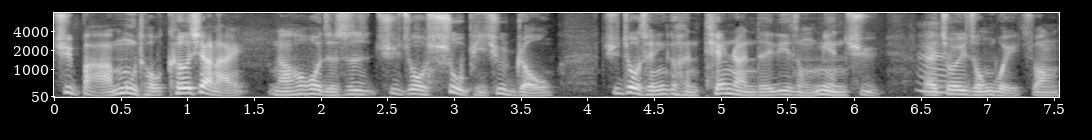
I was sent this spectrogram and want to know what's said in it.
去把木头磕下来，然后或者是去做树皮去揉，去做成一个很天然的一种面具来做一种伪装。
